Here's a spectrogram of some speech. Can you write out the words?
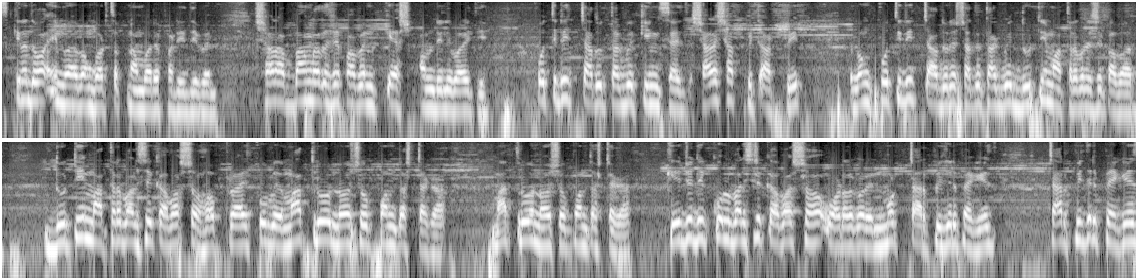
স্ক্রিনে দেওয়া ইমো এবং হোয়াটসঅ্যাপ নাম্বারে পাঠিয়ে দেবেন। সারা বাংলাদেশে পাবেন ক্যাশ অন ডেলিভারিতে প্রতিটি চাদর থাকবে কিং সাইজ সাড়ে সাত ফিট আট ফিট এবং প্রতিটি চাদরের সাথে থাকবে দুটি মাথার বালিশের কাভার দুটি মাথার বালিশের কাভার সহ প্রাইস পড়বে মাত্র নয়শো পঞ্চাশ টাকা। মাত্র নয়শো পঞ্চাশ টাকা। কেউ যদি কোল বালিশের কাভার সহ অর্ডার করেন, মোট চার পিসের প্যাকেজ চার পিসের প্যাকেজ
